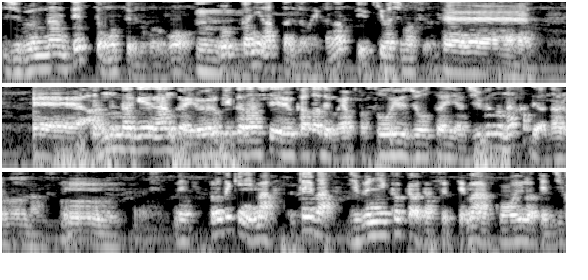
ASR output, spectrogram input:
自分なんてって思ってるところも、うんどっかにあったんじゃないかなっていう気はしますよね。へえ。えー、あんだけなんかいろいろ結果出している方でもやっぱそういう状態には自分の中ではなるもんなんですね。うん。で、その時に、まあ、例えば自分に許可を出すって、まあ、こういうのって自己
